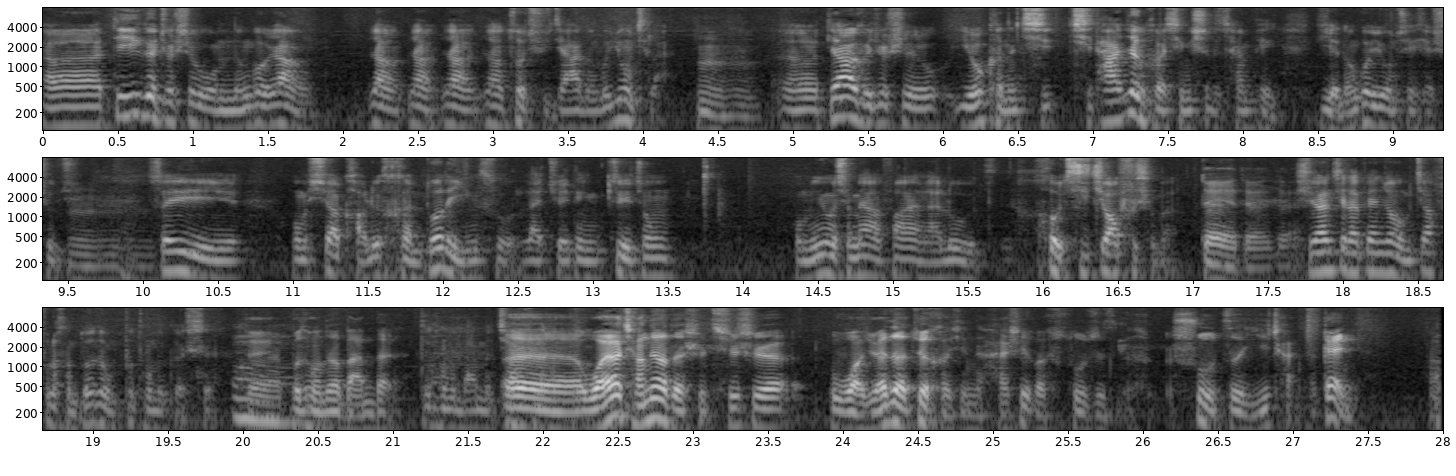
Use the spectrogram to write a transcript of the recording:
呃，第一个就是我们能够让让让让让作曲家能够用起来。嗯嗯呃，第二个就是有可能其其他任何形式的产品也能够用这些数据，所以我们需要考虑很多的因素来决定最终我们用什么样的方案来录，后期交付什么。对对对实际上这条编钟我们交付了很多种不同的格式、对，不同的版本。不同的版本。呃，我要强调的是，其实我觉得最核心的还是一个数字数字遗产的概念啊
